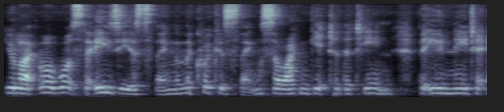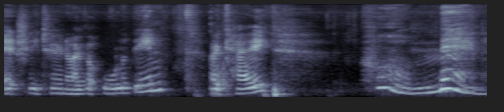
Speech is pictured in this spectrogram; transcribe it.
you're like, oh, what's the easiest thing and the quickest thing so I can get to the 10? But you need to actually turn over all of them, okay? Oh, man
